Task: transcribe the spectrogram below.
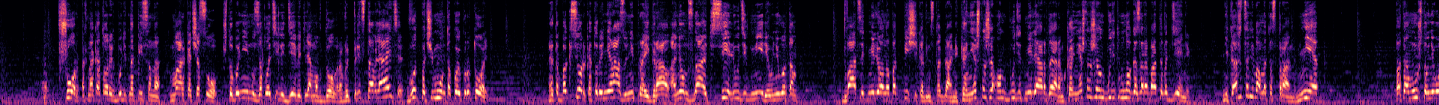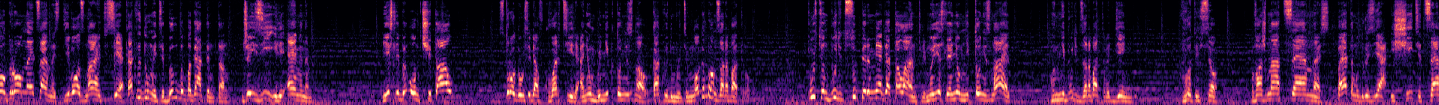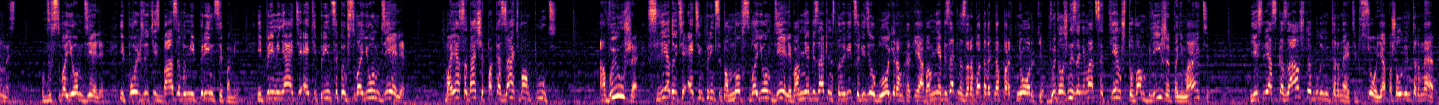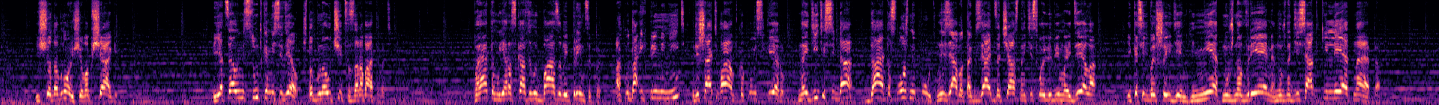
в шортах, на которых будет написано марка часов, чтобы они ему заплатили 9 лямов долларов. Вы представляете? Вот почему он такой крутой. Это боксер, который ни разу не проиграл, о нем знают все люди в мире, у него там 20 миллионов подписчиков в Инстаграме. Конечно же, он будет миллиардером, конечно же, он будет много зарабатывать денег. Не кажется ли вам это странным? Нет. Потому что у него огромная ценность, его знают все. Как вы думаете, был бы богатым там Джей Зи или Эминем, если бы он читал строго у себя в квартире, о нем бы никто не знал. Как вы думаете, много бы он зарабатывал? Пусть он будет супер-мега талантлив, но если о нем никто не знает, он не будет зарабатывать деньги. Вот и все. Важна ценность. Поэтому, друзья, ищите ценность. в своем деле и пользуйтесь базовыми принципами и применяйте эти принципы в своем деле. Моя задача показать вам путь. А вы уже следуйте этим принципам, но в своем деле. Вам не обязательно становиться видеоблогером, как я. Вам не обязательно зарабатывать на партнерке. Вы должны заниматься тем, что вам ближе, понимаете? Если я сказал, что я буду в интернете, все, я пошел в интернет. Еще давно, еще в общаге. И я целыми сутками сидел, чтобы научиться зарабатывать. Поэтому я рассказываю базовые принципы. А куда их применить, решать вам, в какую сферу. Найдите себя. Да, это сложный путь. Нельзя вот так взять за час, найти свое любимое дело и косить большие деньги. Нет, нужно время, нужно десятки лет на это.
